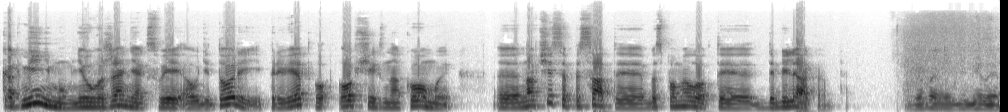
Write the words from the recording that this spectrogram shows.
Как минимум, неуваження к своїй аудиторії, привіт о- общих знайомих. Е, навчися писати без помилок, ти дебіляка. бля. Йобані дебіли.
